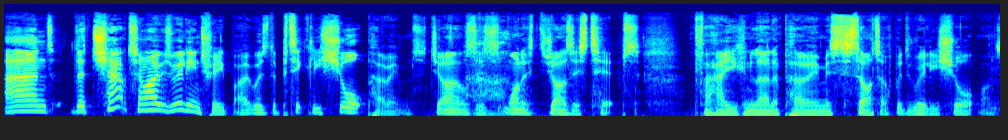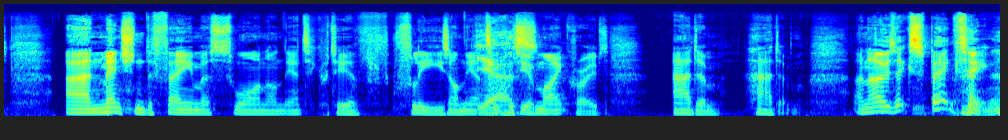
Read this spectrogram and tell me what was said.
And the chapter I was really intrigued by was the particularly short poems. Gyles's one of Gyles's tips for how you can learn a poem is to start off with really short ones, and mentioned the famous one on the antiquity of fleas, on the antiquity Yes. of microbes. Adam Haddam. And I was expecting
